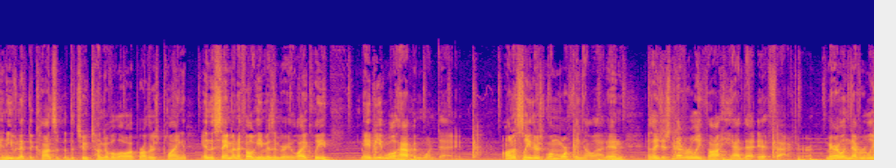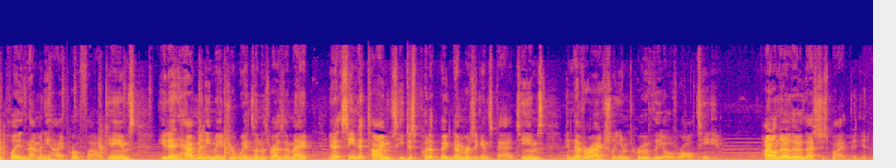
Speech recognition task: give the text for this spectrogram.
and even if the concept of the two Tagovailoa brothers playing in the same NFL game isn't very likely, maybe it will happen one day. Honestly, there's one more thing I'll add in, as I just never really thought he had that it factor. Maryland never really played in that many high profile games, he didn't have many major wins on his resume, and it seemed at times he just put up big numbers against bad teams and never actually improved the overall team. I don't know though, that's just my opinion.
